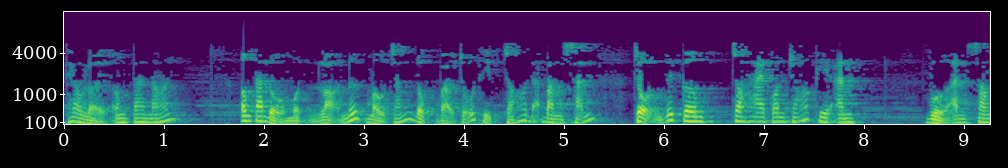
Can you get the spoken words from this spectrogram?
theo lời ông ta nói. Ông ta đổ một lọ nước màu trắng đục vào chỗ thịt chó đã băm sẵn, Trộn với cơm cho hai con chó kia ăn. Vừa ăn xong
